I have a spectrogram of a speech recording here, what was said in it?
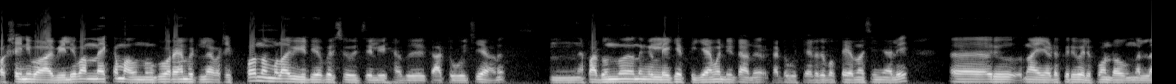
പക്ഷെ ഇനി ഭാവിയിൽ വന്നേക്കാം. അതൊന്നും നമുക്ക് പറയാൻ പറ്റില്ല. പക്ഷെ ഇപ്പോൾ നമ്മൾ ആ വീഡിയോ പരിശോധിച്ചാൽ അത് കാട്ടുപൂച്ചയാണ്. അപ്പോൾ അതൊന്ന് നിങ്ങളിലേക്ക് എത്തിക്കാൻ വേണ്ടിയിട്ടാണ് കാട്ടുപൂച്ചയുടെ ഒരു പ്രത്യേകത എന്ന് വെച്ച് കഴിഞ്ഞാൽ ഒരു നായയുടെ ഒക്കെ ഒരു വലിപ്പം ഉണ്ടാവും. നല്ല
